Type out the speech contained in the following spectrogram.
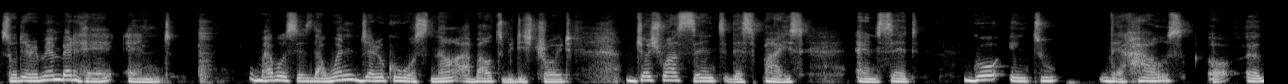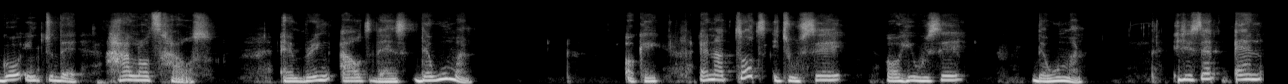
So they remembered her, and Bible says that when Jericho was now about to be destroyed, Joshua sent the spies and said, "Go into the house, or uh, go into the harlot's house, and bring out thence the woman." Okay, and I thought it would say, or he would say, the woman. She said, and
